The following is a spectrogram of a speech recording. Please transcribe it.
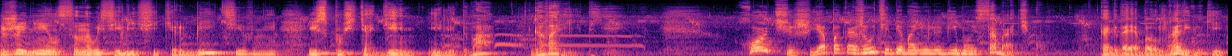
женился на Василисе Кирбитьевне и спустя день или два говорит ей. Хочешь, я покажу тебе мою любимую собачку? Когда я был маленький,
